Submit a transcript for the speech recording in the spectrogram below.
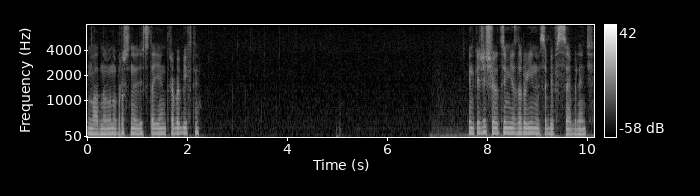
Ладно, воно просто не дістає, треба бігти. Тільки не що цим я заруїнив собі все, блядь.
